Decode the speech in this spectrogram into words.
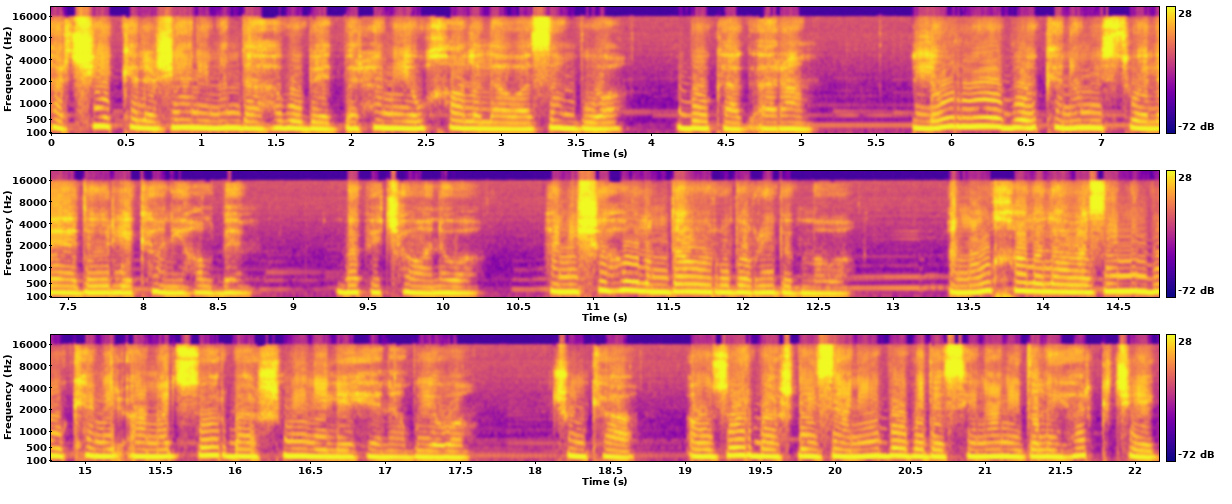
هەرچییەک کە لە ژیانی مندا هەبووبێت بەرهەمی ئەو خاڵە لاوازەم بووە بۆ کاک ئارام. لەو ڕووەوە بووە کە نەمویستووە لایەدەورییەکانی هەڵبێم. بە پێچەوانەوە هەمیشە هەوڵم داوە ڕووبەڕووی ببمەوە. ئەمە و خاڵە لاوازەی من بوو کە میر ئامەد زۆر باش مێلی لێ هێنابوویەوە، چونکە ئەو زۆر باش دەیزانی بۆ بەدەستهێنانی دڵی هەر کچێک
